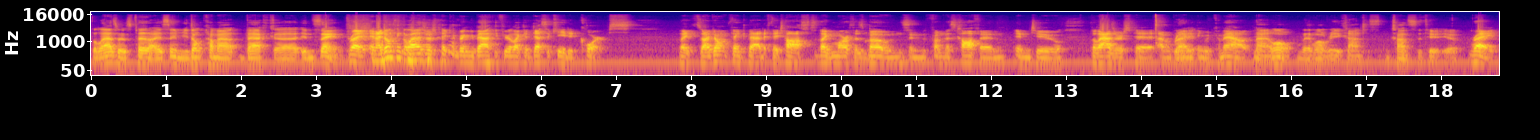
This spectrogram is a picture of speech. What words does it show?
the Lazarus Pit, I assume you don't come out back uh, insane. Right, and I don't think the Lazarus pit can bring you back if you're like a desiccated corpse. Like, so I don't think that if they tossed like Martha's bones and from this coffin into the Lazarus pit, I don't think Right. anything would come out. No, it won't. It won't reconstitute you. Right.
